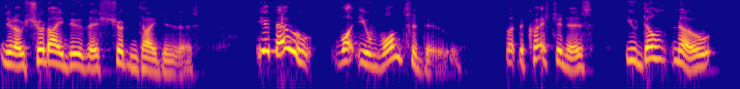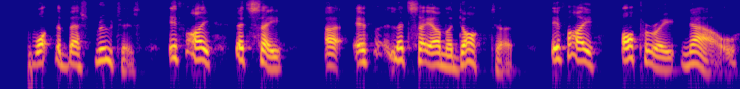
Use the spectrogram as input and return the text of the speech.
you know, should I do this? Shouldn't I do this? You know what you want to do, but the question is, you don't know what the best route is. If I, let's say, uh, if let's say I'm a doctor, if I operate now,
